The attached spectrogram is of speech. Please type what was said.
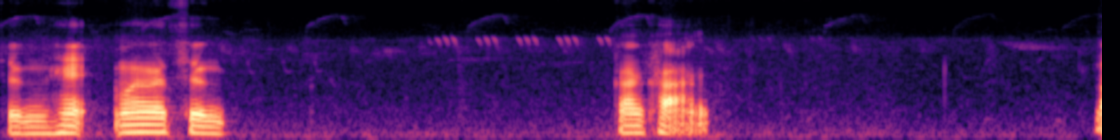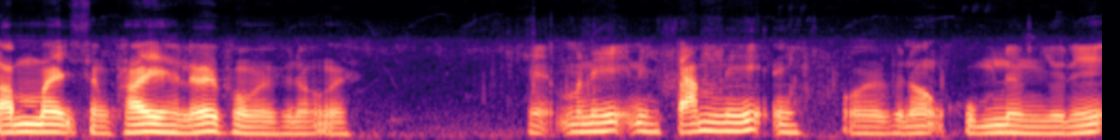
สึงแหะมาสึงกลางขางลำไม้สังไพ่เลยพ่อแม่พี่น้องเลยแหะมานี้นี่ตั้มนี้นี่พ่อแม่พี่น้องคุ้มหนึ่งอยู่นี้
